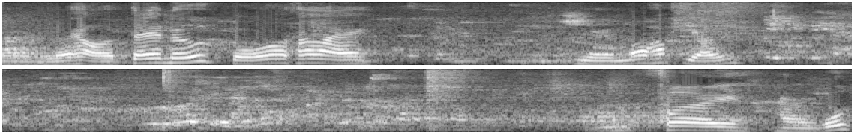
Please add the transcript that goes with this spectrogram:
ờ, lễ hội té nước của Thái Lan. Nhiều món hấp dẫn. Phê Hàn Quốc.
